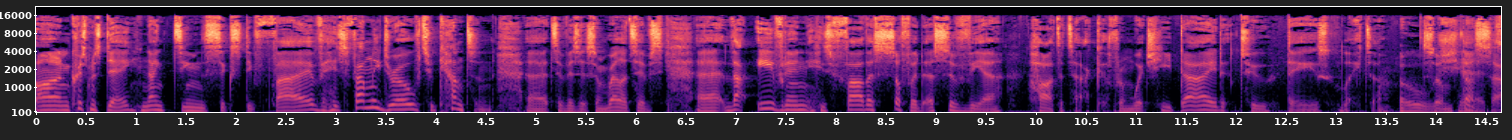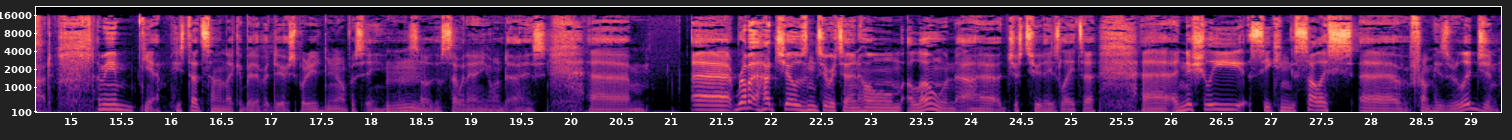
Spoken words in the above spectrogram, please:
on Christmas Day, 1965, his family drove to Canton uh, to visit some relatives. Uh, that evening, his father suffered a severe heart attack, from which he died two days later. Oh, so shit. that's sad. I mean, yeah, his dad sounded like a bit of a douche, but he, obviously, so, so when anyone dies. Um, uh, Robert had chosen to return home alone uh, just two days later, uh, initially seeking solace uh, from his religion.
